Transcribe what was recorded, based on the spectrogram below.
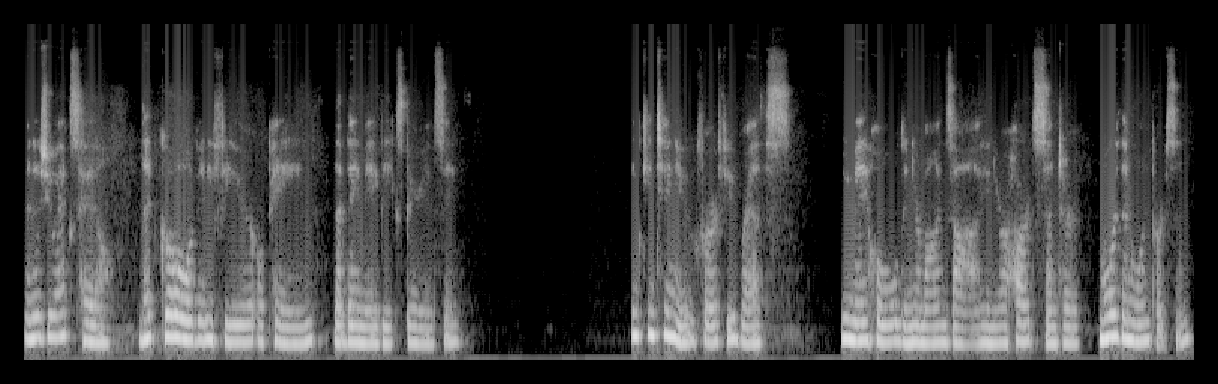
And as you exhale, let go of any fear or pain that they may be experiencing and continue for a few breaths. You may hold in your mind's eye, in your heart's center, more than one person.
